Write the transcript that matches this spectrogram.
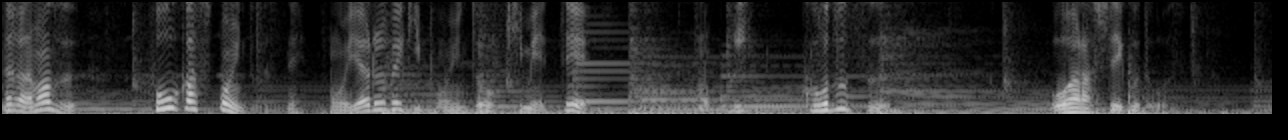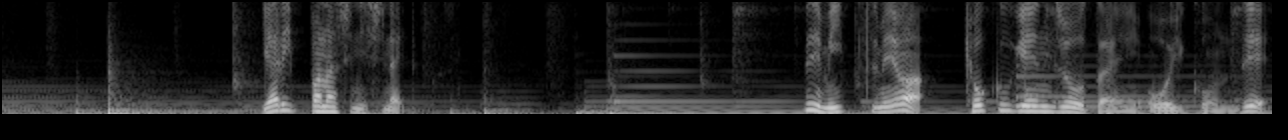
だからまず、フォーカスポイントですね。もうやるべきポイントを決めて、もう一個ずつ終わらしていくってことです。やりっぱなしにしないってことです。で、3つ目は、極限状態に追い込んで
